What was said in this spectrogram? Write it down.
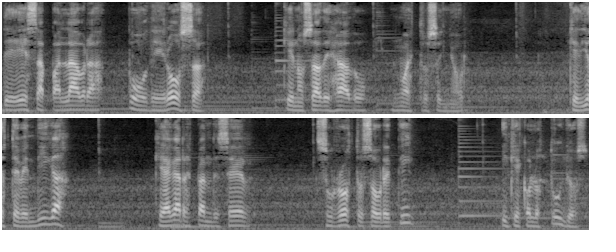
de esa palabra poderosa que nos ha dejado nuestro Señor. Que Dios te bendiga, que haga resplandecer su rostro sobre ti y que con los tuyos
